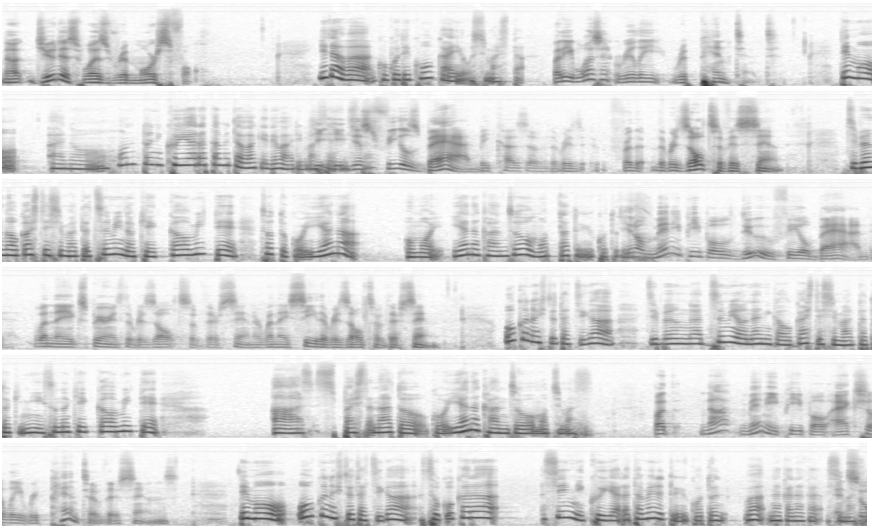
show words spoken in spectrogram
Now, Judas was remorseful, ユダはここで後悔をしました。but he wasn't really repentant. でも、あの本当に悔い改めたわけではありませ He, ん he で just feels bad because of the, for the, the results of his sin. 自分が犯してしまった罪の結果を見て、ちょっとこう嫌な思い、嫌な感情を持ったということで You す know,。many people do feel bad when they experience the results of their sin or when they see the results of their sin. 多くの人たちが自分が罪を何か犯してしまったときにその結果を見てああ失敗したなとこう嫌な感情を持ちます。でも多くの人たちがそこから真に悔い改めるということはなかなかしません。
